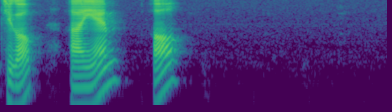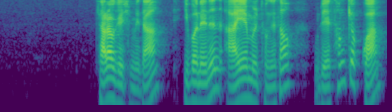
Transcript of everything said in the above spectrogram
직업 I am a 잘하고 계십니다. 이번에는 I am을 통해서 우리의 성격과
